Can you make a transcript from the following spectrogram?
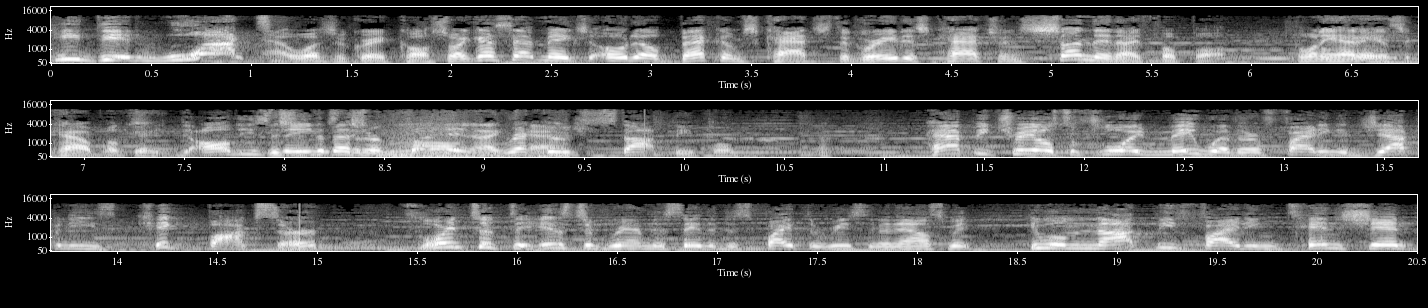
He did what? That was a great call. So I guess that makes Odell Beckham's catch the greatest catch in Sunday Night Football, the one he had against the Cowboys. Okay, all these This things the that are Monday called night records. catch. Stop, people. Happy trails to Floyd Mayweather fighting a Japanese kickboxer. Floyd took to Instagram to say that despite the recent announcement, he will not be fighting Tenshin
